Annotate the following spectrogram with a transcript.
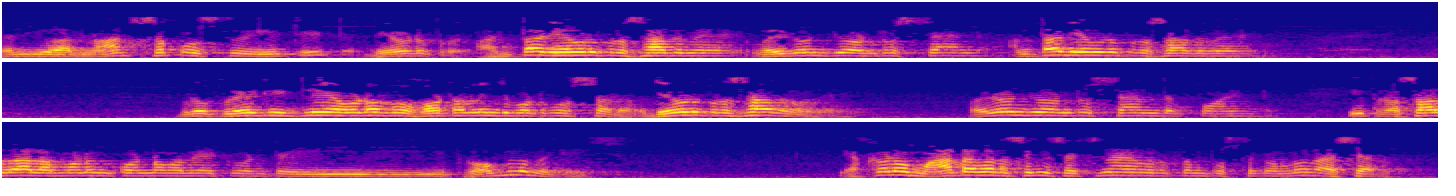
When you are not suppose to eat it దేవుడు అంతా దేవుడు ప్రసాదమే. వై డోంట్ యూ అండర్స్టాండ్ అంతా దేవుడు ప్రసాదమే. ఇప్పుడు ప్లేట్ ఇడ్లీ ఎవడో హోటల్ నుంచి పట్టుకొస్తాడు. దేవుడు ప్రసాదం అది. Why don't you understand the point ఈ ప్రసాదాలు అమ్మడం కొనడం అనేటువంటి ఈ- ప్రాబ్లం ఇట్ ఈస్ ఎక్కడో మాట వరుసకి సత్యనారాయణ పుస్తకంలో రాశారు.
